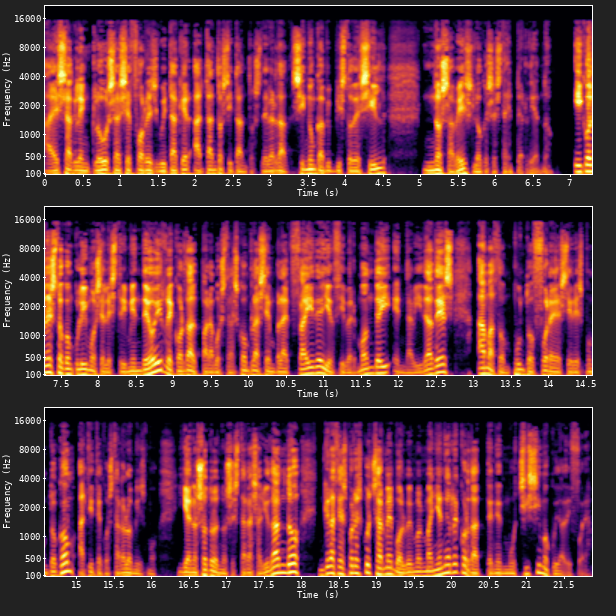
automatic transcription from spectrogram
a esa Glenn Close, a ese Forrest Whitaker, a tantos y tantos. De verdad, si nunca habéis visto The Shield, no sabéis lo que se estáis perdiendo. Y con esto concluimos el streaming de hoy. Recordad para vuestras compras en Black Friday y en Cyber Monday, en Navidades, amazon.fueradeseries.com, a ti te costará lo mismo. Y a nosotros nos estarás ayudando. Gracias por escucharme, volvemos mañana y recordad, tened muchísimo cuidado y fuera.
